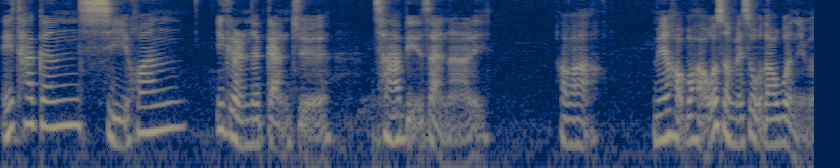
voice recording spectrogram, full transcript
诶，它跟喜欢一个人的感觉差别在哪里？好不好？没有好不好？为什么每次我都要问你们？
